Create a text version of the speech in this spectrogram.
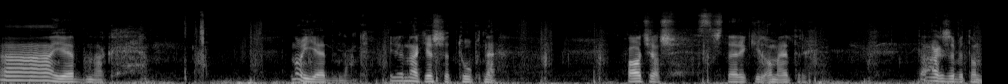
A jednak. No jednak. Jednak jeszcze tupnę. Chociaż z 4 kilometry. Tak, żeby tą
